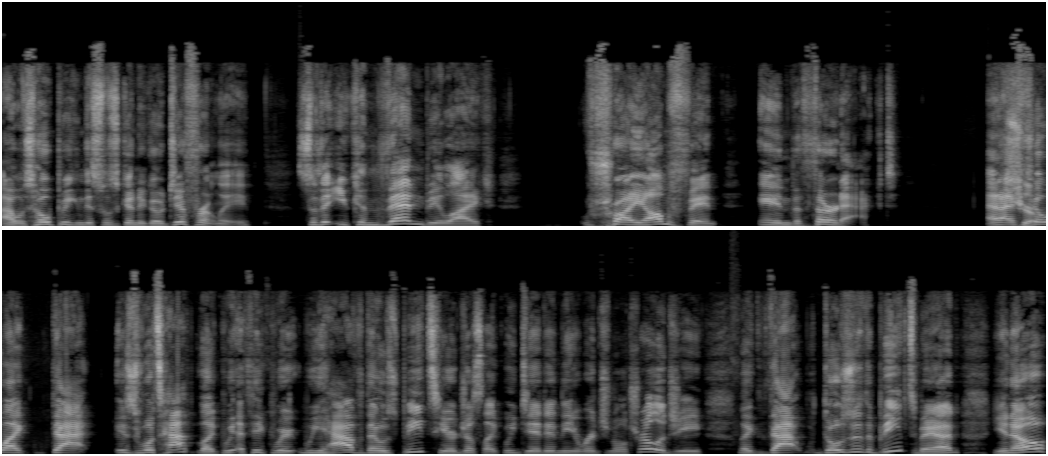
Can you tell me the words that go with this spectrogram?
I was hoping this was going to go differently so that you can then be like triumphant in the third act. And I Sure. feel like that is what's happened. Like we, I think we we have those beats here, just like we did in the original trilogy. Like that, those are the beats, man. You know,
